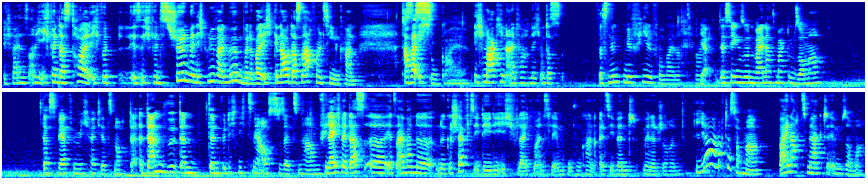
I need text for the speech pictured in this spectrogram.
Ich weiß es auch nicht. Ich finde das toll. Ich, ich finde es schön, wenn ich Glühwein mögen würde, weil ich genau das nachvollziehen kann. Das Aber ist ich, so geil. Ich mag ihn einfach nicht und das, das nimmt mir viel vom Weihnachtsmarkt. Ja, deswegen so ein Weihnachtsmarkt im Sommer das wäre für mich halt jetzt noch. Dann, dann, dann würde ich nichts mehr auszusetzen haben. Vielleicht wäre das äh, jetzt einfach eine, eine Geschäftsidee, die ich vielleicht mal ins Leben rufen kann als Eventmanagerin. Ja, mach das doch mal. Weihnachtsmärkte im Sommer.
